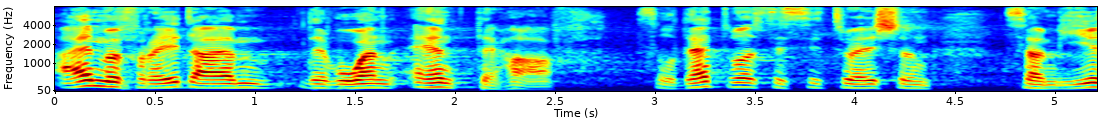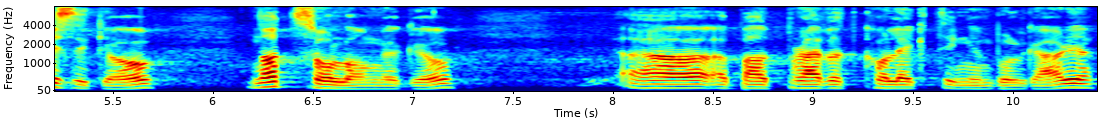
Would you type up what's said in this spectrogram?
I'm afraid I'm the one and the half. So that was the situation some years ago, not so long ago, uh, about private collecting in Bulgaria.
